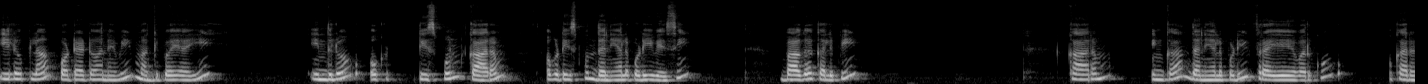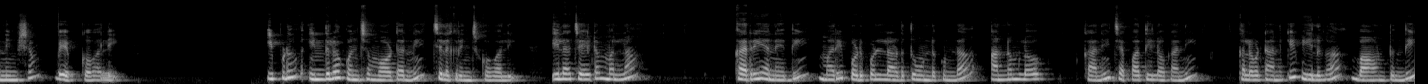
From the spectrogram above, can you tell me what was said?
ఈ లోపల పొటాటో అనేవి మగ్గిపోయాయి. ఇందులో ఒక టీ స్పూన్ కారం ఒక టీ స్పూన్ ధనియాల పొడి వేసి బాగా కలిపి కారం ఇంకా ధనియాల పొడి ఫ్రై అయ్యే వరకు ఒక అర నిమిషం వేపుకోవాలి. ఇప్పుడు ఇందులో కొంచెం వాటర్ని చిలకరించుకోవాలి. ఇలా చేయటం వల్ల కర్రీ అనేది మరీ పొడి పొడిలాడుతూ ఉండకుండా అన్నంలో కానీ చపాతీలో కానీ కలవటానికి వీలుగా బాగుంటుంది.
